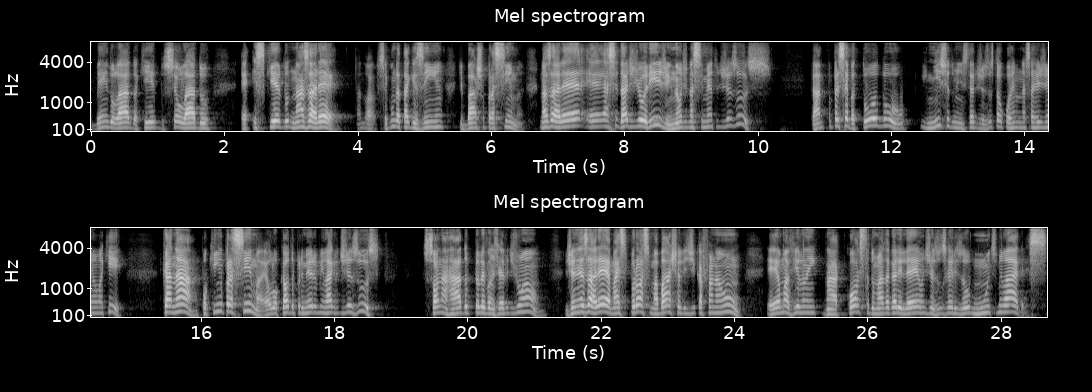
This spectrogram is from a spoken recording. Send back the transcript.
bem do lado aqui, do seu lado é, esquerdo, Nazaré, segunda tagzinho, de baixo para cima. Nazaré é a cidade de origem, não de nascimento de Jesus. Tá? Então perceba, todo o início do ministério de Jesus está ocorrendo nessa região aqui. Caná, um pouquinho para cima, é o local do primeiro milagre de Jesus, só narrado pelo Evangelho de João. Genezaré, mais próximo, abaixo ali de Cafarnaum, é uma vila na costa do Mar da Galiléia, onde Jesus realizou muitos milagres.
